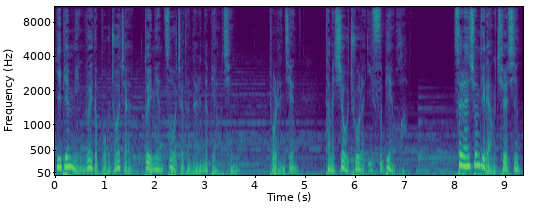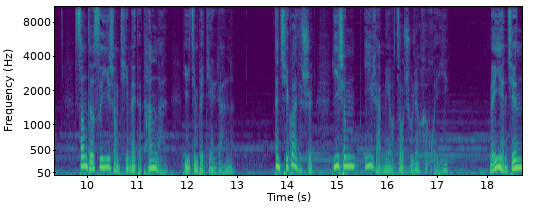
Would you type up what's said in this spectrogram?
一边敏锐的捕捉着对面坐着的男人的表情。突然间，他们嗅出了一丝变化。虽然兄弟俩确信。桑德斯医生体内的贪婪已经被点燃了，但奇怪的是，医生依然没有做出任何回应，眉眼间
